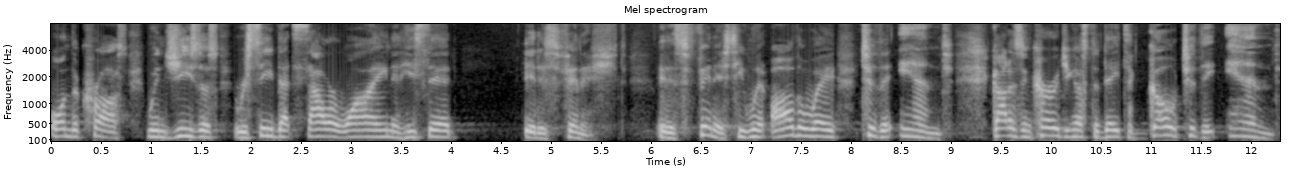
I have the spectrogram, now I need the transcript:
on the cross when Jesus received that sour wine and he said, It is finished. It is finished. He went all the way to the end. God is encouraging us today to go to the end.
